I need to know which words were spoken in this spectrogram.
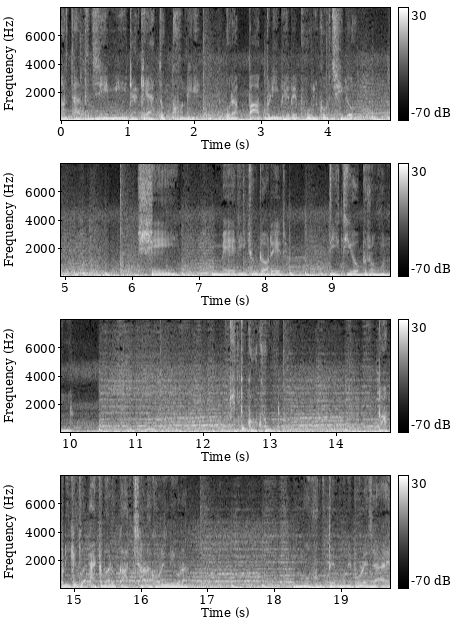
অর্থাৎ যে মেয়েটাকে এতক্ষণে ওরা পাপড়ি ভেবে ভুল করছিল, সেই মেরি টুডরের দ্বিতীয় ভ্রূণ। কিন্তু কখন? পাপড়িকে তো একবারও কাজ ছাড়া করেনি ওরা। মুহূর্তে মনে পড়ে যায়,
